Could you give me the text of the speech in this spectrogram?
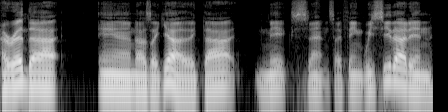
I read that and I was like, yeah, like that makes sense. I think we see that in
